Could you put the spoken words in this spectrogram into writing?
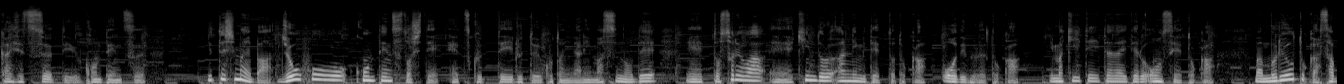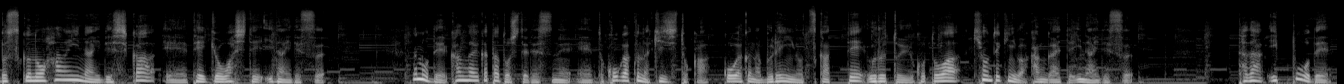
解説するっていうコンテンツ言ってしまえば情報をコンテンツとして作っているということになりますので、えー、とそれは、Kindle Unlimited とか Audible とか今聞いていただいている音声とか、まあ、無料とかサブスクの範囲内でしか、提供はしていないです。なので考え方としてですね、えー、と高額な記事とか高額なブレインを使って売るということは基本的には考えていないです。ただ一方で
